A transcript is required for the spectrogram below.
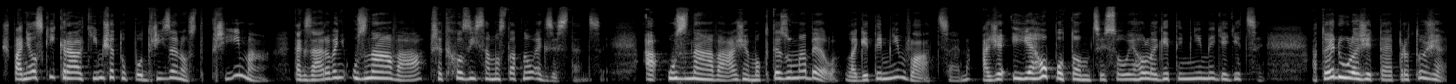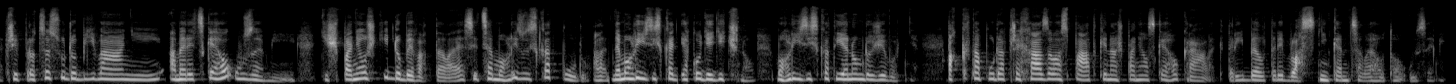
Španělský král tím, že tu podřízenost přijímá, tak zároveň uznává předchozí samostatnou existenci. A uznává, že Moctezuma byl legitimním vládcem a že i jeho potomci jsou jeho legitimními dědici. A to je důležité, protože při procesu dobývání amerického území ti španělští dobyvatelé sice mohli získat půdu, ale nemohli ji získat jako dědičnou. Mohli ji získat jenom doživotně. Pak ta půda přecházela zpátky na španělského krále, který byl tedy vlastníkem celého toho území.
